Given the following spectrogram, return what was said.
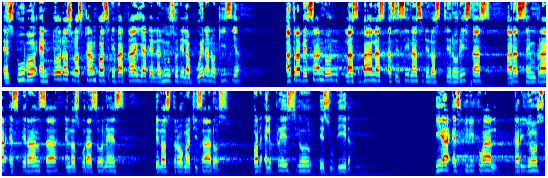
Estuvo en todos los campos de batalla del anuncio de la buena noticia atravesando las balas asesinas de los terroristas para sembrar esperanza en los corazones de los traumatizados con el precio de su vida. Guía espiritual, cariñoso,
